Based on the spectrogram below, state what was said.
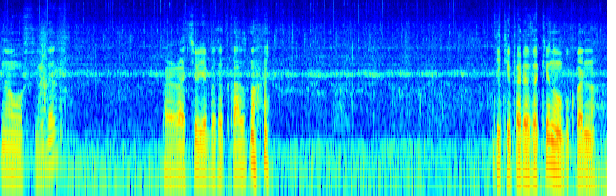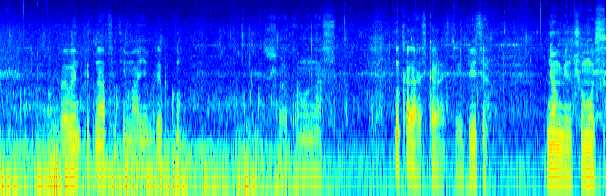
Знову фідер. Працює безотказно. Тільки перезакинув буквально хвилин 15 і маємо рибку. Що там у нас? Ну карась, карась. Дивіться, днем він чомусь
